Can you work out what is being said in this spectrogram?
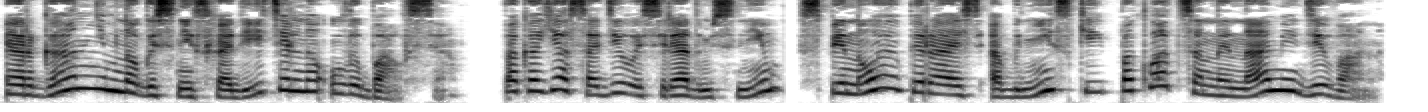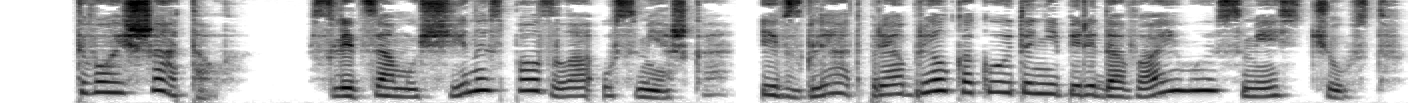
Эрган немного снисходительно улыбался, пока я садилась рядом с ним, спиной упираясь об низкий, поклацанный нами диван. «Твой шаттл!» С лица мужчины сползла усмешка, и взгляд приобрел какую-то непередаваемую смесь чувств.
